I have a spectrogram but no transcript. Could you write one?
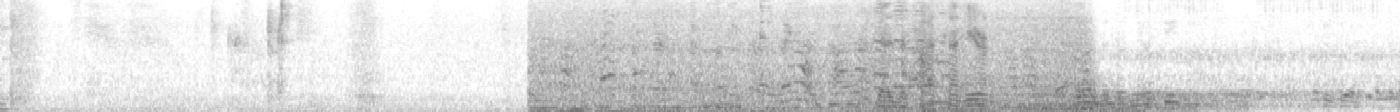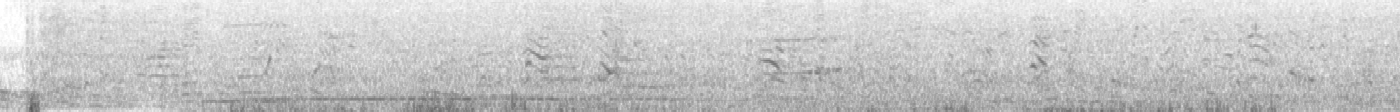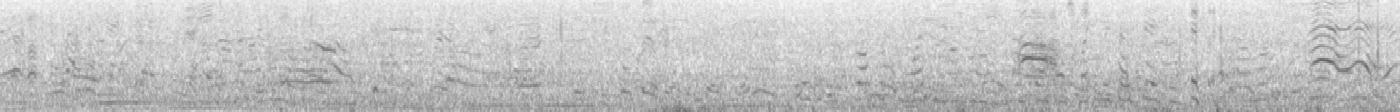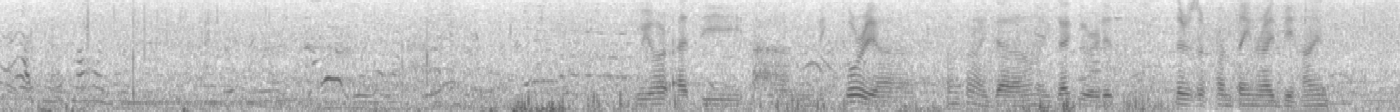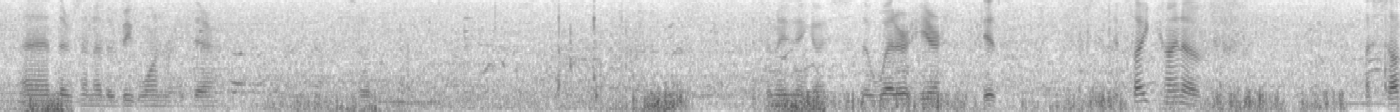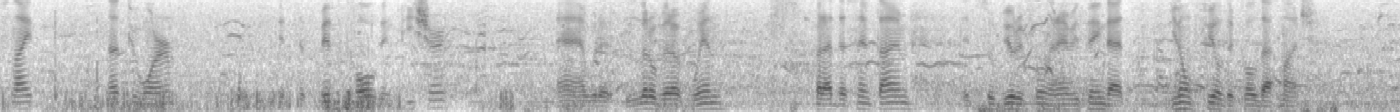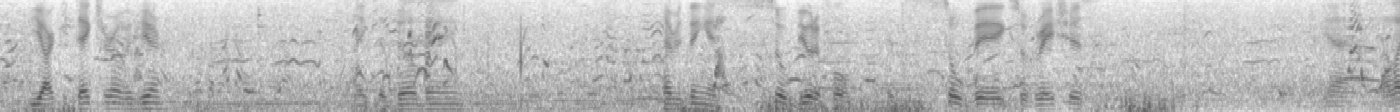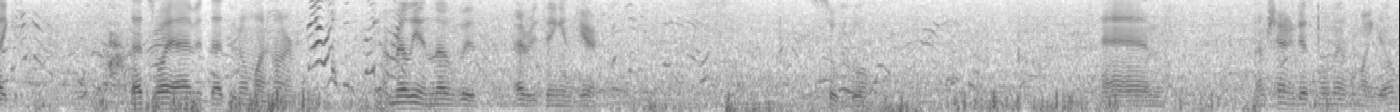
Guys, a pasta here. This is milky. We are at the um, Victoria, something like that. I don't know exactly where it is. There's a fontaine right behind, and there's another big one right there. So it's amazing, guys. The weather here, it's it's like kind of a soft night, not too warm. It's a bit cold in t-shirt and with a little bit of wind but at the same time it's so beautiful and everything that you don't feel the cold that much. The architecture over here like the building everything is so beautiful. It's so big so gracious. Yeah I like it. That's why I have it tattooed on my arm. I'm really in love with everything in here. It's so cool and I'm sharing this moment with my girl.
